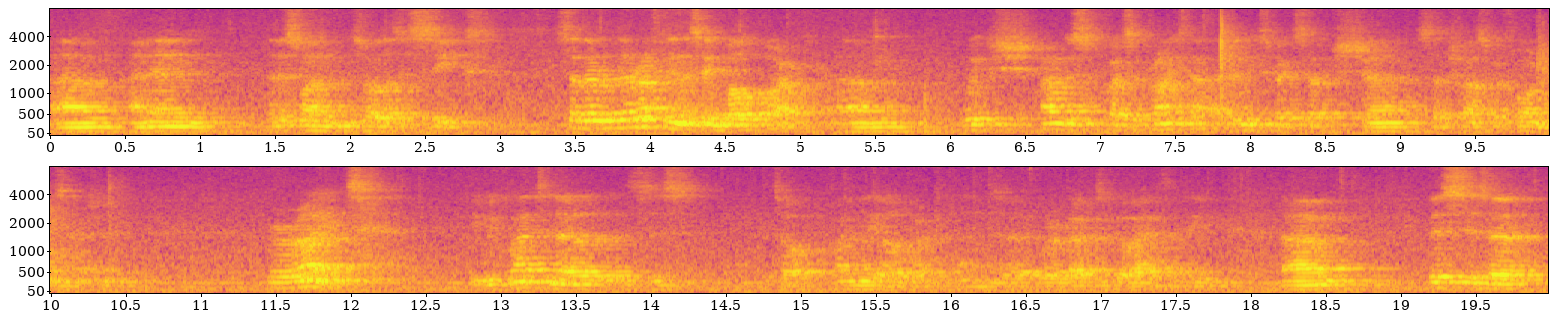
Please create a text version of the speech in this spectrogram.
Um, and then this one, as well as the seeks. So they're, they're roughly in the same ballpark, um, which I was quite surprised at. I didn't expect such, uh, such fast performance, actually. Right. You'll be glad to know that this is the talk finally over, we're about to go out, I think. Um, this is a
